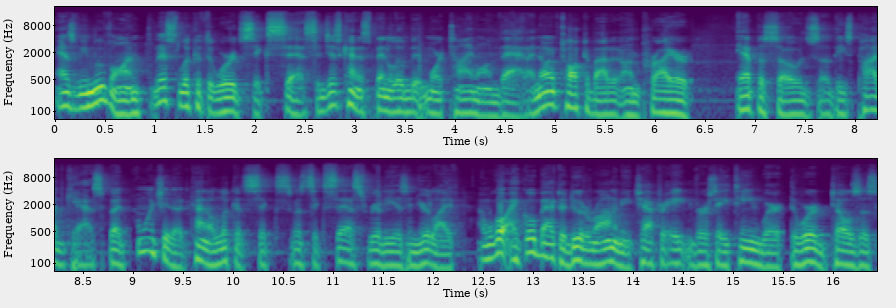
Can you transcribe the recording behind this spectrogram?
As we move on, let's look at the word success and just kind of spend a little bit more time on that. I know I've talked about it on prior episodes of these podcasts, but I want you to kind of look at six, what success really is in your life. I go, I go back to Deuteronomy chapter 8 and verse 18, where the word tells us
